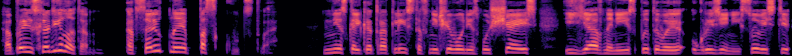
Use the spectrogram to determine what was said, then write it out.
А происходило там абсолютное паскудство. Несколько тротлистов, ничего не смущаясь и явно не испытывая угрызений совести,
